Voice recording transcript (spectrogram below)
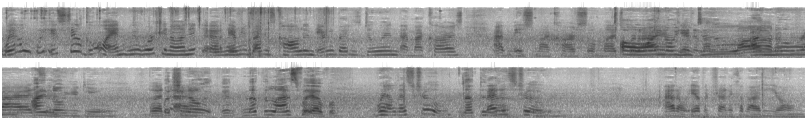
Well, we- it's still going. We're working on it. Uh, Mhm. Everybody's calling. Everybody's doing. Uh, my cars. I miss my car so much. Oh, but I, I know you do. I know. I and- know you do. But, But you uh, know, it, it, nothing lasts forever. well, that's true. Nothing. That lasts is true. forever. I don't ever try to come out here on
